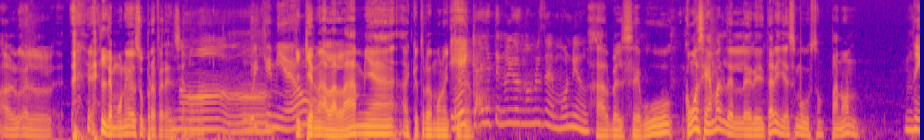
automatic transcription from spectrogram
al- el, el demonio de su preferencia. ¿no? No. Uy, qué miedo. ¿Qué quieren? A la lamia. ¿A qué otro demonio Ey, quieren? cállate, no digas nombres de demonios. Al Belcebú. ¿Cómo se llama el del hereditario? Ese me gustó. Panón. Ni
